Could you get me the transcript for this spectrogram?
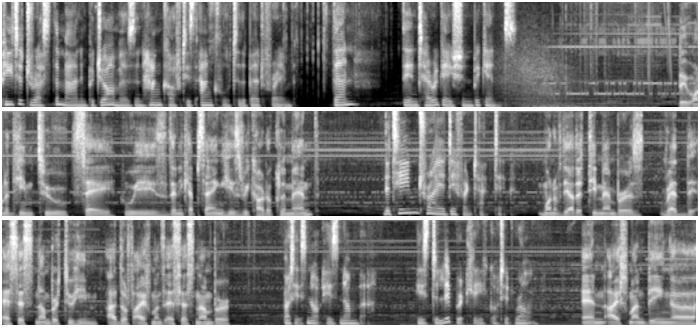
Peter dressed the man in pajamas and handcuffed his ankle to the bed frame. Then the interrogation begins. They wanted him to say who he is. Then he kept saying he's Ricardo Klement. The team try a different tactic. One of the other team members read the SS number to him, Adolf Eichmann's SS number. But it's not his number. He's deliberately got it wrong. And Eichmann, being, uh,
